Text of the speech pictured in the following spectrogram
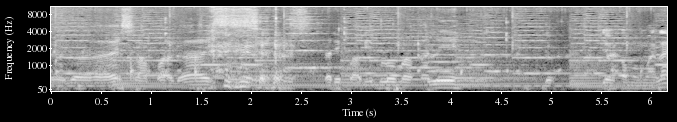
Ya guys, lapar guys. Tadi pagi belum makan nih. jauh kamu mana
